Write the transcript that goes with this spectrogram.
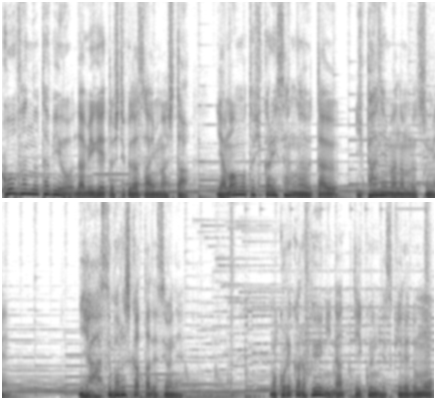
後半の旅をナビゲートしてくださいました山本ひかりさんが歌う「イパネマの娘」いやー素晴らしかったですよね、まあ、これから冬になっていくんですけれども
